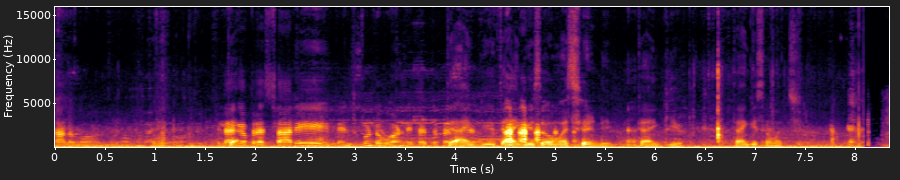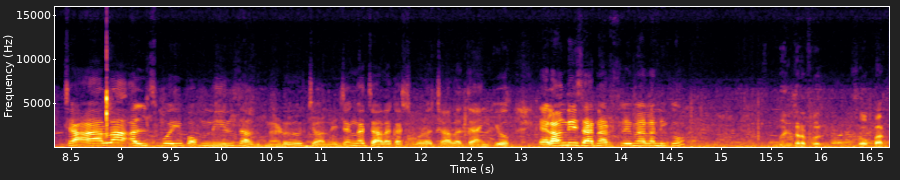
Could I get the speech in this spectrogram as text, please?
చాలా బాగుందండి. ఇలాగే ప్రతిసారి పెంచుకుంటూ పోండి పెద్ద పెద్ద. Thank you thank you so much అండి. Thank you thank you so much. చాలా అలసిపోయి పాపం నీళ్ళు తాగుతున్నాడు. చాలా నిజంగా చాలా కష్టపడావు చాలా థ్యాంక్ యూ. ఎలా ఉంది సార్ నర్సరీ మేళ నీకు? వండర్ఫుల్ సూపర్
